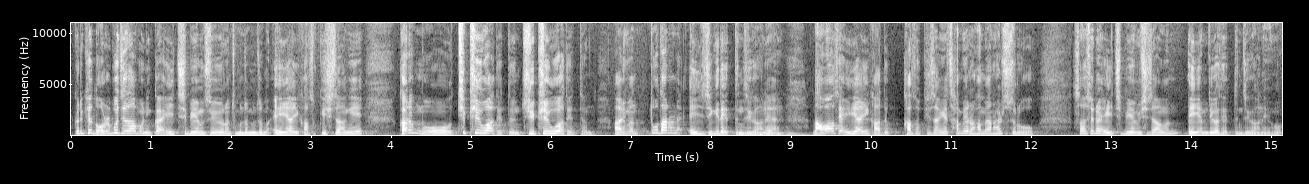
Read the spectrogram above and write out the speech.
그렇게 넓어지다 보니까 HBM 수요는 점점점 AI 가속기 시장이 가령 뭐 TPU가 됐든 GPU가 됐든 아니면 또 다른 ASIC이 됐든지 간에 나와서 AI 가득- 가속기 시장에 참여를 하면 할수록 사실은 HBM 시장은 AMD가 됐든지 간에요.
